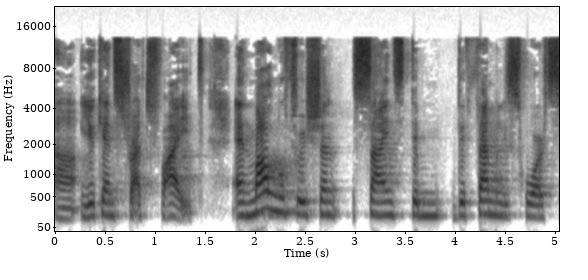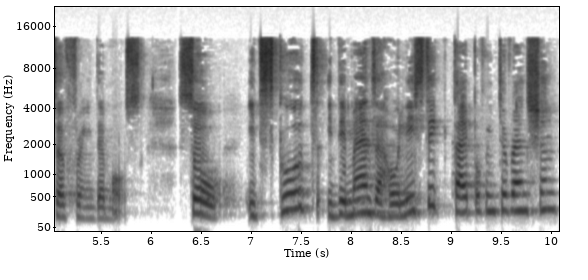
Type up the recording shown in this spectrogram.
uh, you can stratify it. And malnutrition signs the, the families who are suffering the most. So it's good, it demands a holistic type of intervention,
